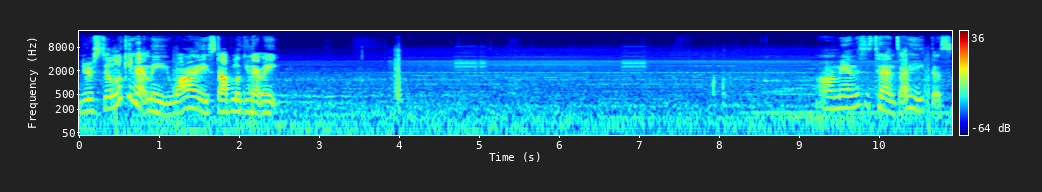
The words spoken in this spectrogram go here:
You're still looking at me. Why? Stop looking at me. Oh man, this is tense. I hate this.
